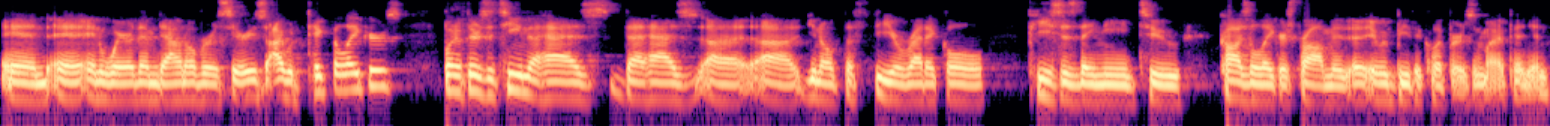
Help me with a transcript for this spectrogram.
and, and, wear them down over a series. I would pick the Lakers, but if there's a team that has that has uh, uh, you know the theoretical pieces they need to cause the Lakers problem, it, it, would be the Clippers, in my opinion.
